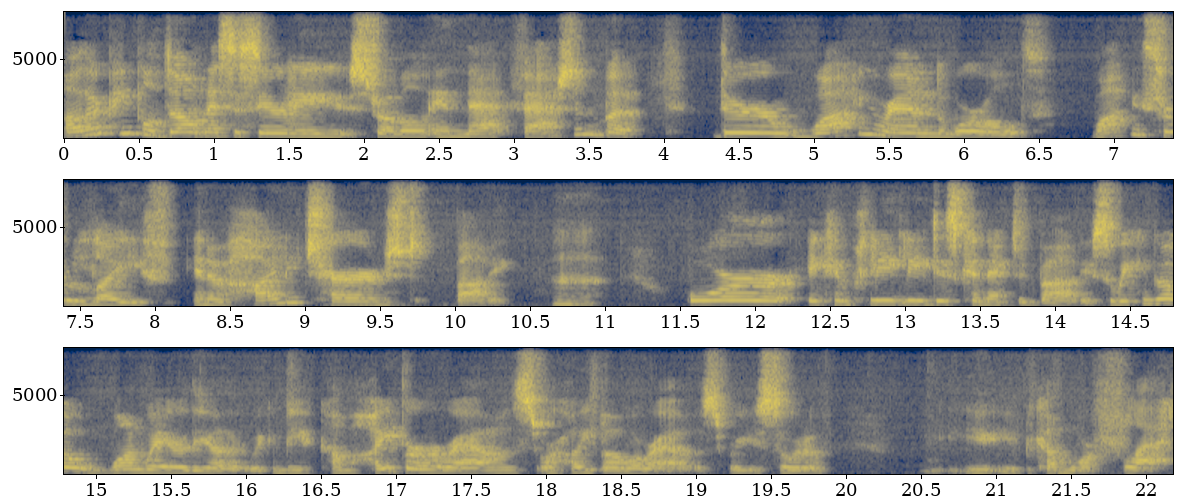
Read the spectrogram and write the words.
Other people don't necessarily struggle in that fashion, but they're walking around in the world, walking through life in a highly charged body Mm. or a completely disconnected body. So we can go one way or the other. We can become hyper aroused or hypo aroused, where you sort of you, you become more flat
